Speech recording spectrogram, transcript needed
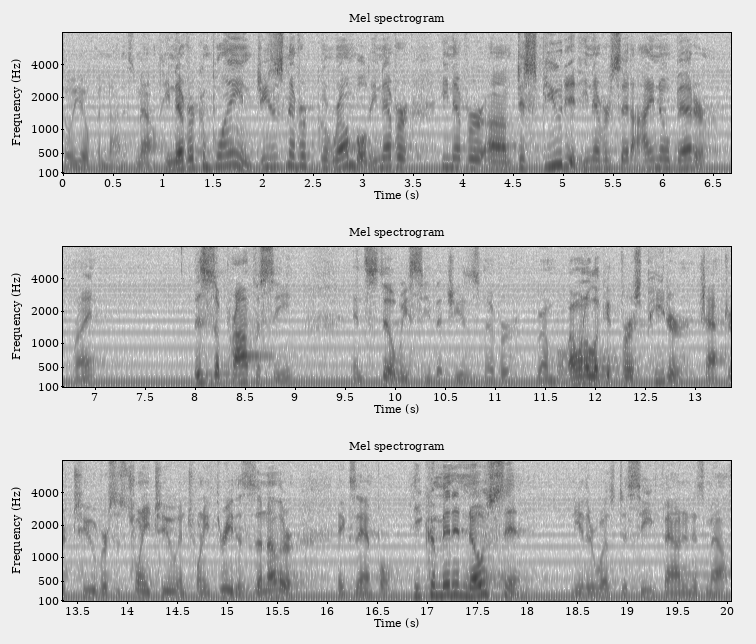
So he opened not his mouth. He never complained. Jesus never grumbled. He never, he never um, disputed. He never said, I know better, right? This is a prophecy and still we see that Jesus never grumbled. I want to look at 1 Peter chapter 2 verses 22 and 23. This is another example. He committed no sin, neither was deceit found in his mouth.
